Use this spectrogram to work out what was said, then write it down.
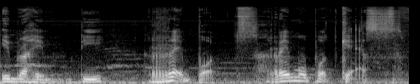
Ibrahim di Repot Remo Podcast.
